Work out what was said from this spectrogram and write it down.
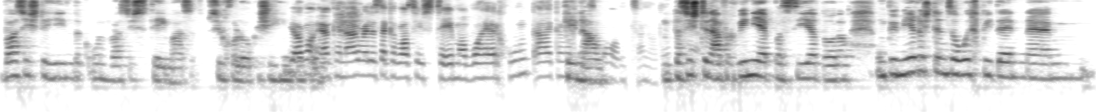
Was ist der Hintergrund? Was ist das Thema? Also der psychologische Hintergrund. Ja, ja genau, ich will sagen, was ist das Thema? Woher kommt eigentlich genau. das Ganze? Und das ist dann einfach wie nie passiert, oder? Und bei mir ist dann so, ich bin dann ähm,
